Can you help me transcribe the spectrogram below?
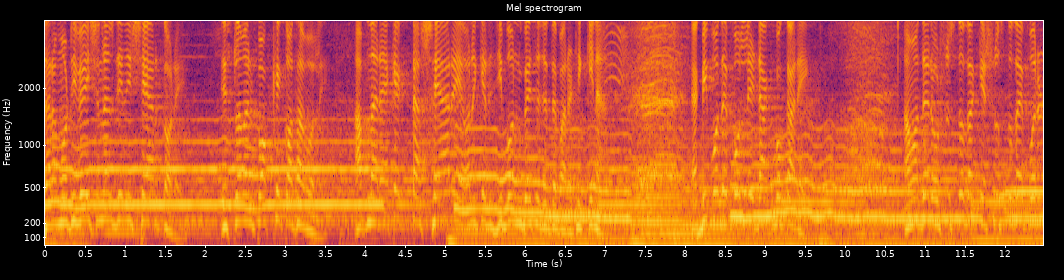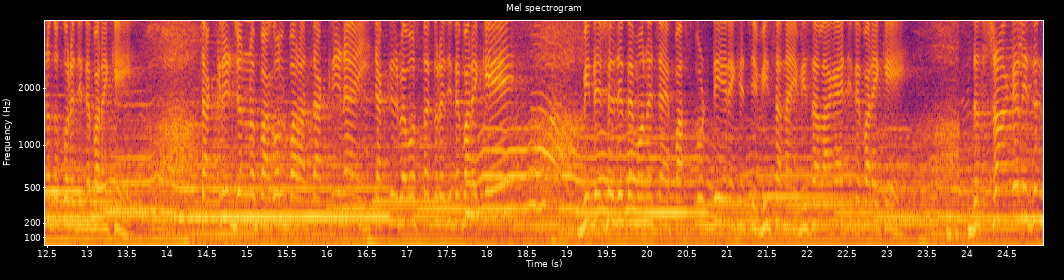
যারা মোটিভেশনাল জিনিস শেয়ার করে। ইসলামের পক্ষে কথা বলে। আপনার এক একটা শেয়ারে অনেকের জীবন বেঁচে যেতে পারে, ঠিক কি না এক বিপদে পড়লে ডাকবো কারে? আমাদের অসুস্থতাকে সুস্থতায় পরিণত করে দিতে পারে কে? চাকরির জন্য পাগল পারা চাকরি নাই, চাকরির ব্যবস্থা করে দিতে পারে কে? বিদেশে যেতে মনে চায়, পাসপোর্ট দিয়ে রেখেছি, ভিসা নাই, ভিসা লাগাই দিতে পারে কে? The struggle is in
